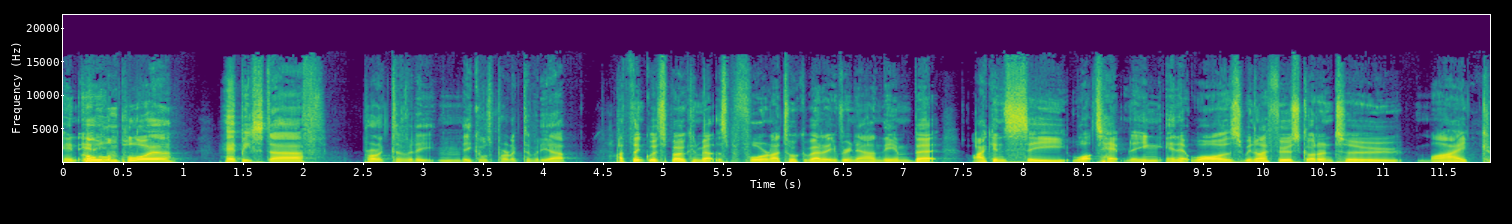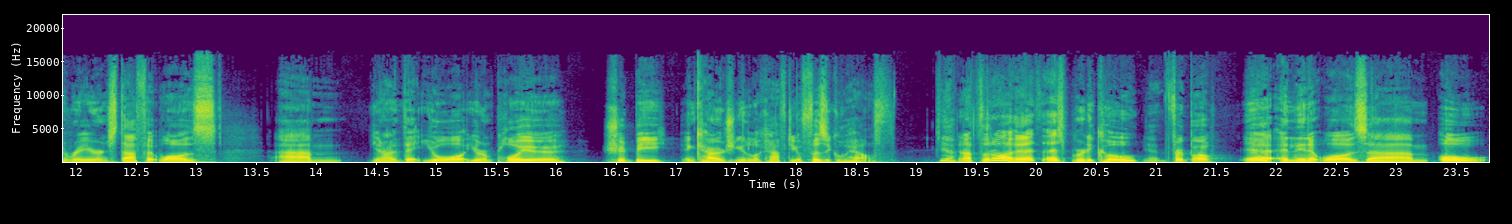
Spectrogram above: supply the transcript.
And, Cool and employer, happy staff, productivity equals productivity up. I think we've spoken about this before, and I talk about it every now and then, but I can see what's happening. And it was when I first got into my career and stuff, it was, um, you know, that your, your employer should be encouraging you to look after your physical health. Yeah. And I thought, oh, that, that's pretty cool. Yeah, fruit bowl. Yeah. And then it was, um, oh,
